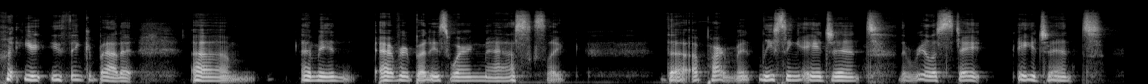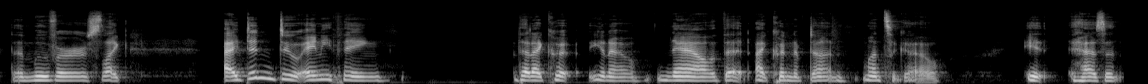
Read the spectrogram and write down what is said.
you you think about it. Um, I mean, everybody's wearing masks. Like the apartment leasing agent, the real estate agent, the movers. Like I didn't do anything that I could, you know, now that I couldn't have done months ago it hasn't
